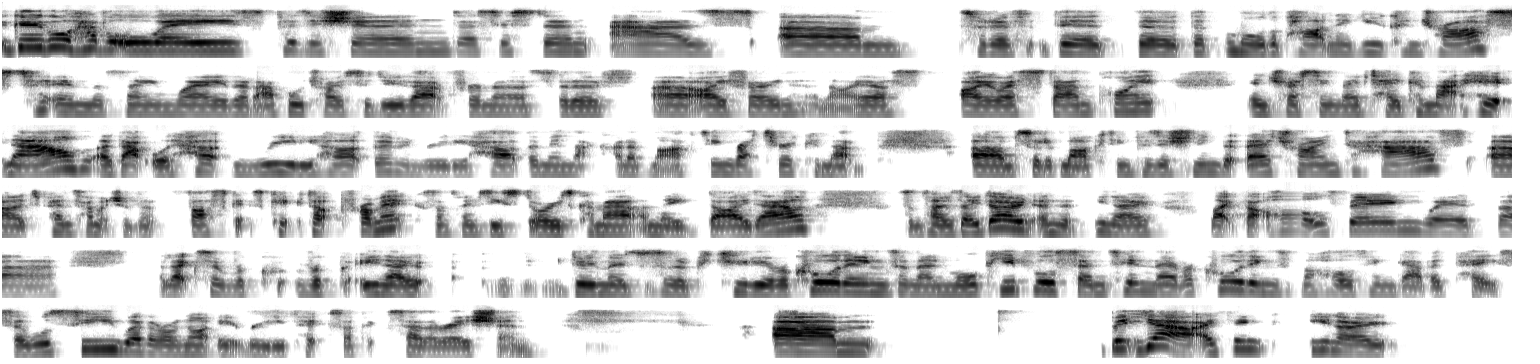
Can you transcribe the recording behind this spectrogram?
Google have always positioned Assistant as um, sort of the, the the more the partner you can trust in the same way that Apple tries to do that from a sort of uh, iPhone and iOS iOS standpoint. Interesting, they've taken that hit now. Uh, that would hurt, really hurt them, and really hurt them in that kind of marketing rhetoric and that um, sort of marketing positioning that they're trying to have. Uh, it depends how much of a fuss gets kicked up from it. Sometimes these stories come out and they die down. Sometimes they don't, and you know, like that whole thing with. Uh, Alexa, rec- rec- you know, doing those sort of peculiar recordings, and then more people sent in their recordings, and the whole thing gathered pace. So we'll see whether or not it really picks up acceleration. Um, but yeah, I think, you know,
